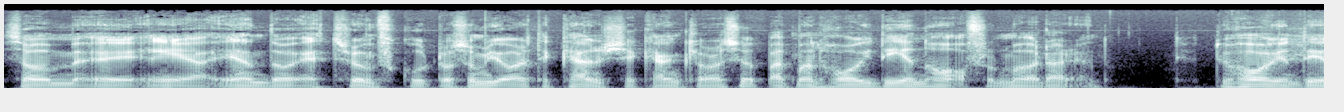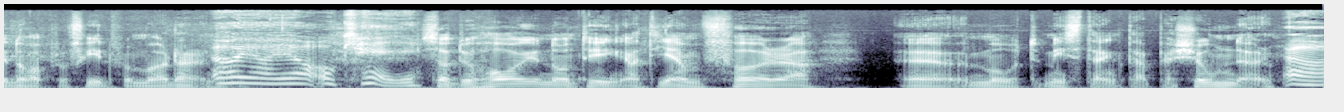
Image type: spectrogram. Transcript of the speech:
som eh, är ändå ett trumfkort och som gör att det kanske kan klaras upp, att man har ju DNA från mördaren. Du har ju en DNA-profil från mördaren. Ja, ja, ja, okej. Så att du har ju någonting att jämföra eh, mot misstänkta personer. Ja.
